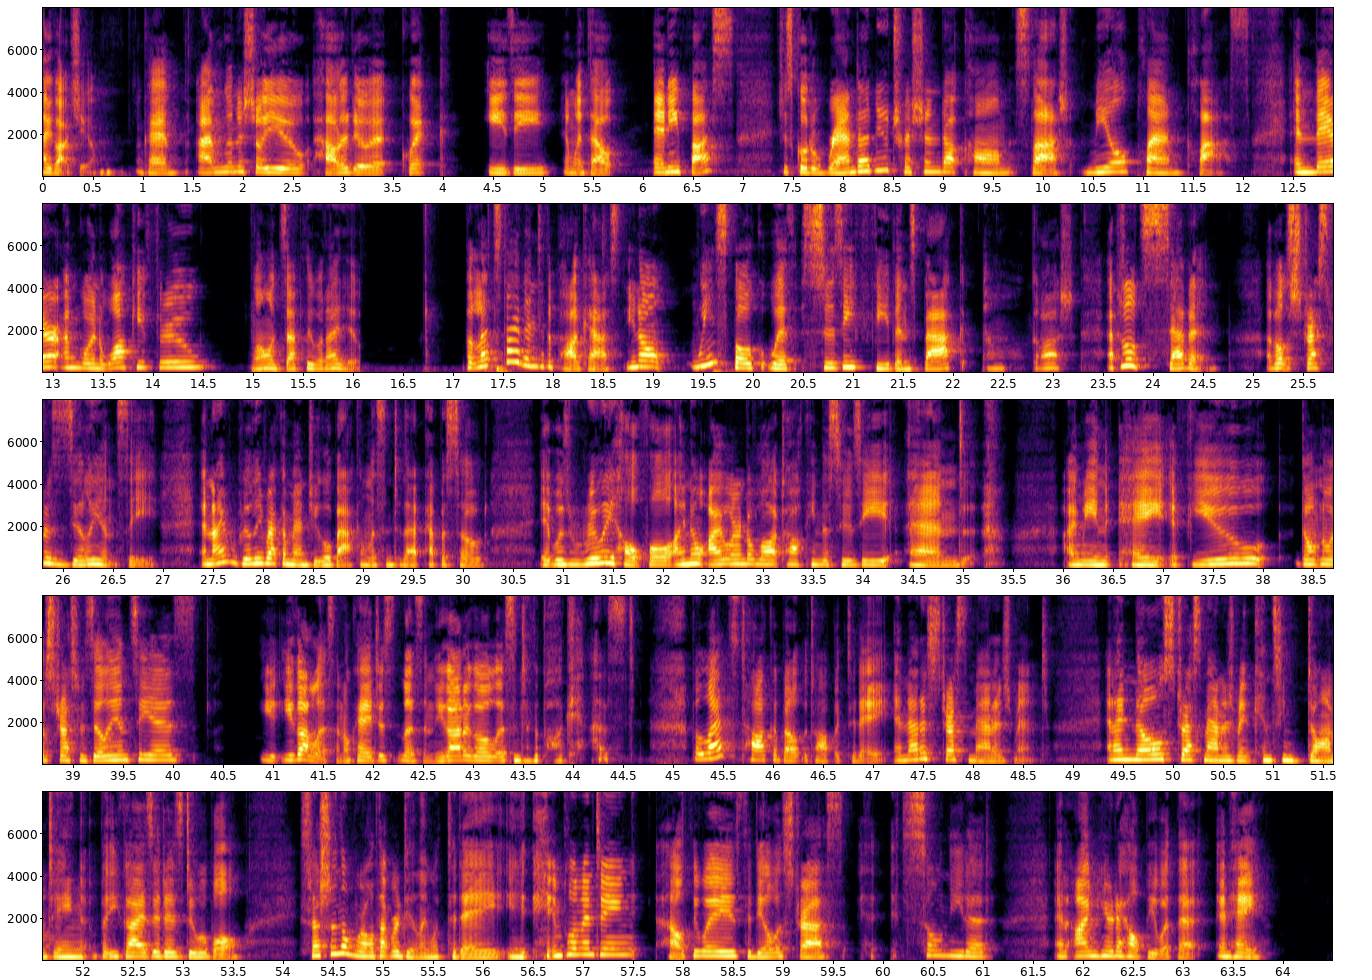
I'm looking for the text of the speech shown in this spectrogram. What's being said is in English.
I got you. Okay. I'm gonna show you how to do it quick, easy, and without any fuss just go to randanutrition.com slash meal plan class. And there I'm going to walk you through, well, exactly what I do. But let's dive into the podcast. You know, we spoke with Suzi Fevens back, oh gosh, episode seven about stress resiliency. And I really recommend you go back and listen to that episode. It was really helpful. I know I learned a lot talking to Suzi and I mean, hey, if you don't know what stress resiliency is, you, you gotta listen, okay? Just listen. You gotta go listen to the podcast. But let's talk about the topic today, and that is stress management. And I know stress management can seem daunting, but you guys, it is doable, especially in the world that we're dealing with today. Implementing healthy ways to deal with stress, it's so needed. And I'm here to help you with it. And hey,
